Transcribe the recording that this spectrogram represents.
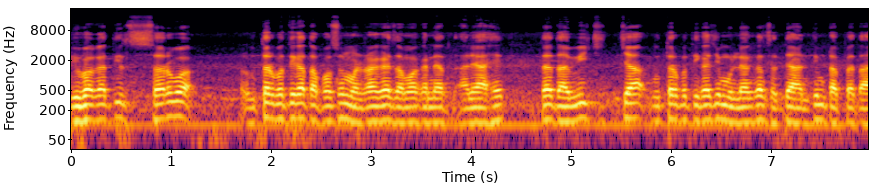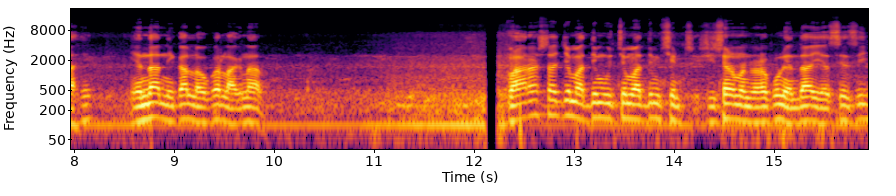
विभागातील सर्व उत्तरपत्रिका तपासून मंडळाकडे जमा करण्यात आल्या आहेत. तर दहावीच्या उत्तरपत्रिकाचे मूल्यांकन सध्या अंतिम टप्प्यात आहे. यंदा निकाल लवकर लागणार. महाराष्ट्र राज्य माध्यमिक उच्च माध्यमिक शिक्षण मंडळाकडून यंदा एस एस सी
